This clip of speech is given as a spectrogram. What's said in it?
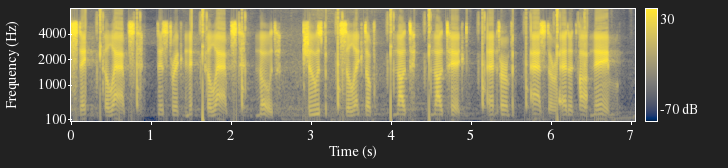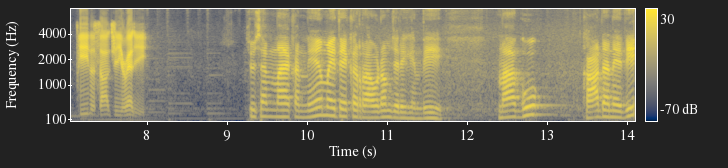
state collapsed district collapsed note choose select a not not ticked enter aster edit top name P Nathaji ready చూసాను నా యొక్క నేమ్ అయితే ఇక్కడ రావడం జరిగింది నాకు కార్డ్ అనేది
